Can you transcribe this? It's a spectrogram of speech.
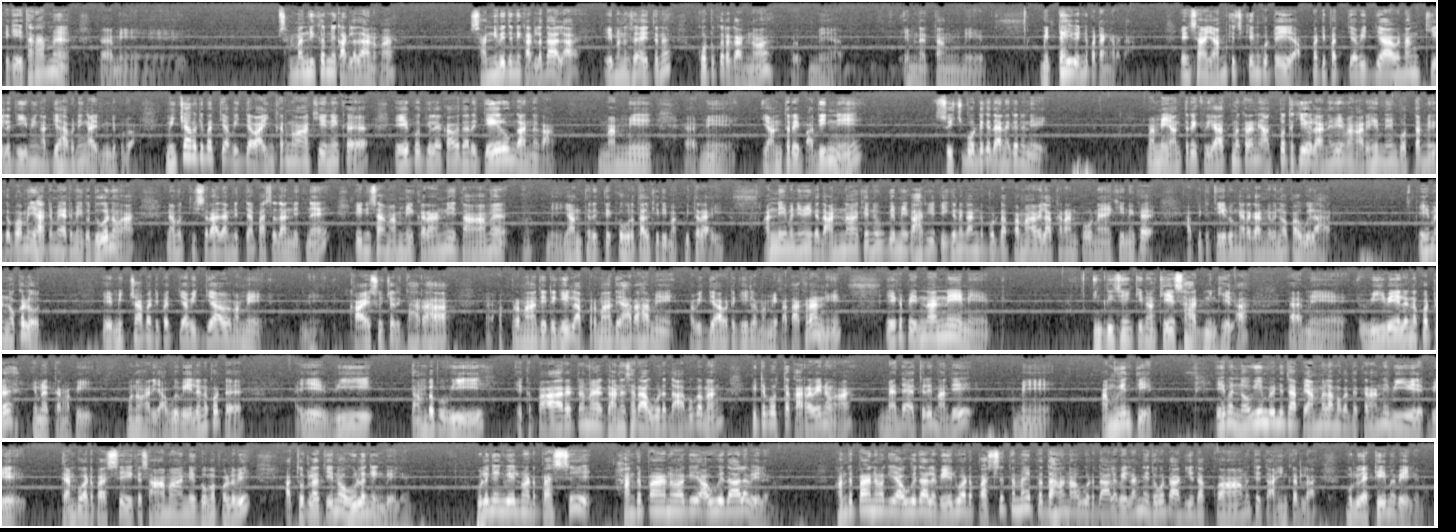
ඒකේ තරම්ම මේ සම්බන්ධීකරණය කඩලා දානවා. sannivedane කඩලා දාලා ඒ මනුස්සයා එතන කොටු කර ගන්නවා මේ එහෙම නැත්නම් මේ මෙට්ටහි වෙන්න පටන් අරගන්නවා. ඒ නිසා යම් කිසි කෙනෙකුට ඒ අපපටිපත්‍ය අවිද්‍යාව නම් කියලා දීමෙන් අධ්‍යාපනයෙන් අයින් පුළුවන්. මිච්ඡාපටිපත්‍ය අවිද්‍යාව අයින් කරනවා කියන එක ඒ පුද්ගලයා කවදාරි තේරුම් ගන්නකම් මම මේ මේ යන්ත්‍රේ පදින්නේ ස්විච් බෝඩ් එක දැනගෙන නෙවෙයි. මම මේ යන්ත්‍රේ ක්‍රියාත්මක කරන්නේ අත්පොත කියවලා නෙවෙයි. මම අර එහෙම මේ බොත්තම් මිරිකපුවම යහට මෙහාට මේක දුවනවා. නමුත් ඉස්සරහා දන්නෙත් නැහැ පස්ස දන්නෙත් නැහැ. ඒ නිසා මම මේ කරන්නේ තාම මේ යන්ත්‍රෙත් එක්ක හුරතල් කිරීමක් විතරයි. අන්නේම නෙවෙයි. මේක දන්නා කෙනෙකුගේ මේක හරියට ඉගෙන ගන්න පොඩ්ඩක් පමා වෙලා කරන්න ඕනෑ කියන එක අපිට තීරුම් අරගන්න වෙනවා පහුවෙලා හරි. එහෙම නොකළොත් ඒ මිච්ඡාපටිපත්‍ය අවිද්‍යාව මම මේ මේ කාය සුචරිත හරහා අප්‍රමාදයට ගිහිල්ලා අප්‍රමාදේ හරහා මේ අවිද්‍යාවට ගිහිල්ලා මම මේ කතා කරන්නේ. ඒක පෙන්වන්නේ මේ ඉංග්‍රීසියෙන් කියන කේස් හાર્ඩනින් කියලා මේ වී වේලනකොට එහෙම නැත්නම් අපි මොන හරි අවුවේ වේලනකොට ඒ වී තඹපු වී එකපාරටම ඝනසර අවුවට දාපු ගමන් පිටපොත්ත කර වෙනවා මැද ඇතුලේ මදේ මේ අමුයෙන් තියෙන. එහෙම නොවියම වෙන තා අපි අම්මලා මොකද කරන්නේ වී තැඹුවාට පස්සේ ඒක සාමාන්‍ය ගොම පොළවේ අතුරුලා තියෙන උහුලඟෙන් වේලෙන. උහුලඟෙන් වේලුණාට පස්සේ හඳපාන වගේ අවුවේ දාලා වේලනවා. හඳපාන වගේ අවුවේ දාලා වේලුවාට පස්සේ තමයි ප්‍රධාන අවුවට දාලා වේලන්නේ. එතකොට අඩිය දක්වාම තෙත අයින් කරලා මුළු ඇටේම වේලෙනවා.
